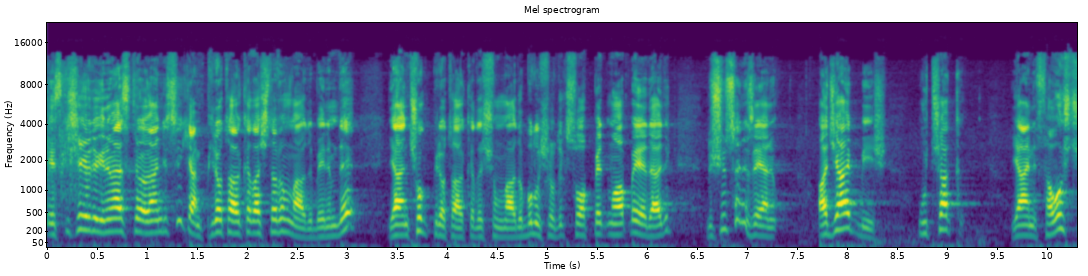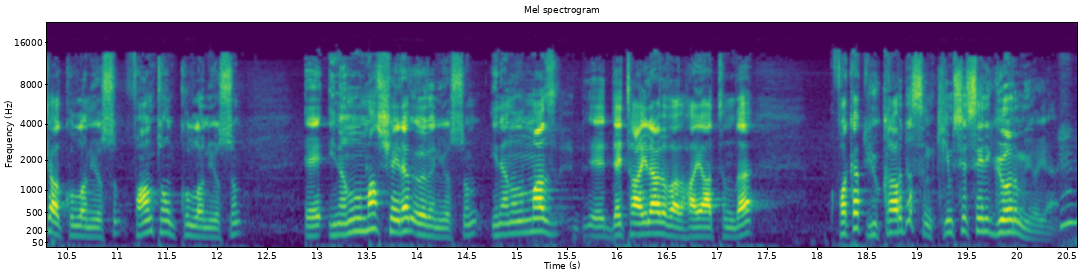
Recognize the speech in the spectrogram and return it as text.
Eskişehir'de üniversite öğrencisiyken pilot arkadaşlarım vardı benim de. Yani çok pilot arkadaşım vardı. Buluşurduk, sohbet, muhabbet ederdik. Düşünsenize yani acayip bir iş. Uçak yani savaş uçağı kullanıyorsun, Phantom kullanıyorsun. Ee, inanılmaz şeyler öğreniyorsun. İnanılmaz e, detaylar var hayatında. Fakat yukarıdasın. Kimse seni görmüyor yani.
